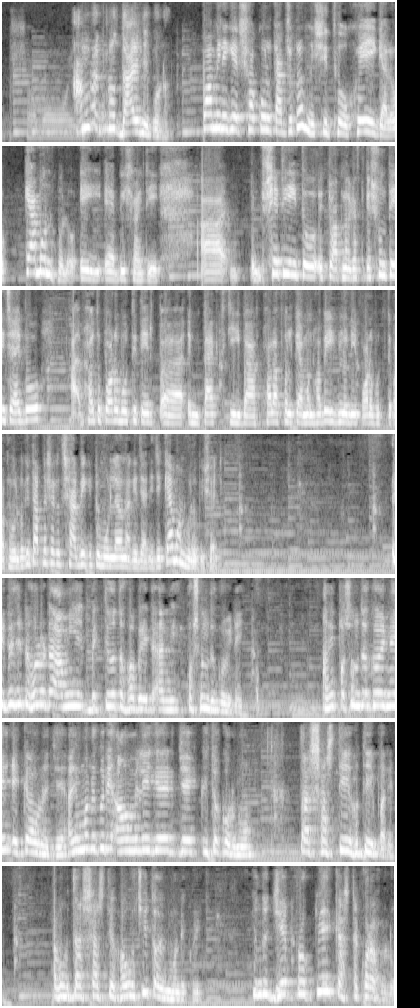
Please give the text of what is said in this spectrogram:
আমরা কোনো দায় নেব না। আওয়ামী লীগের সকল কার্যক্রম নিষিদ্ধ হয়েই গেল। কেমন হলো এই বিষয়টি? আহ, সেটি তো একটু আপনার কাছ থেকে শুনতেই চাইব। হয়তো পরবর্তীতে ইম্প্যাক্ট কি বা ফলাফল কেমন হবে এগুলো নিয়ে পরবর্তীতে কথা বলব। কিন্তু আপনার সাথে সার্বিক একটু মূল্যায়ন আগে জানি যে কেমন হলো বিষয়টি। এটা যেটা হলো আমি ব্যক্তিগত ভাবে এটা আমি পছন্দ করি নাই। আমি পছন্দ করি নাই এই কারণে যে, আমি মনে করি আওয়ামী লীগের যে কৃতকর্ম, তার শাস্তি হতেই পারে। এবং তার শাস্তি হওয়া উচিত আমি মনে করি। কিন্তু যে প্রক্রিয়ায় কাজটা করা হলো,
